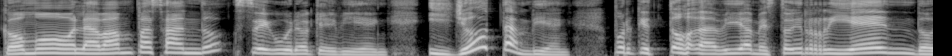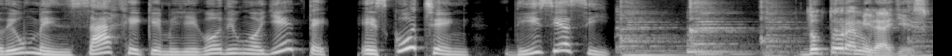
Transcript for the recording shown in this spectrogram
¿Cómo la van pasando? Seguro que bien. Y yo también, porque todavía me estoy riendo de un mensaje que me llegó de un oyente. Escuchen, dice así. Doctora Miralles,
